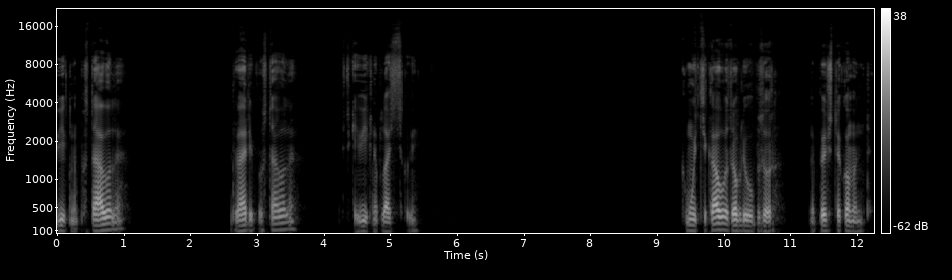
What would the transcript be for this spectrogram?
Вікна поставили. Двері поставили. Ось такі вікна пластикові. Кому цікаво, зроблю обзор. Напишіть комент.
